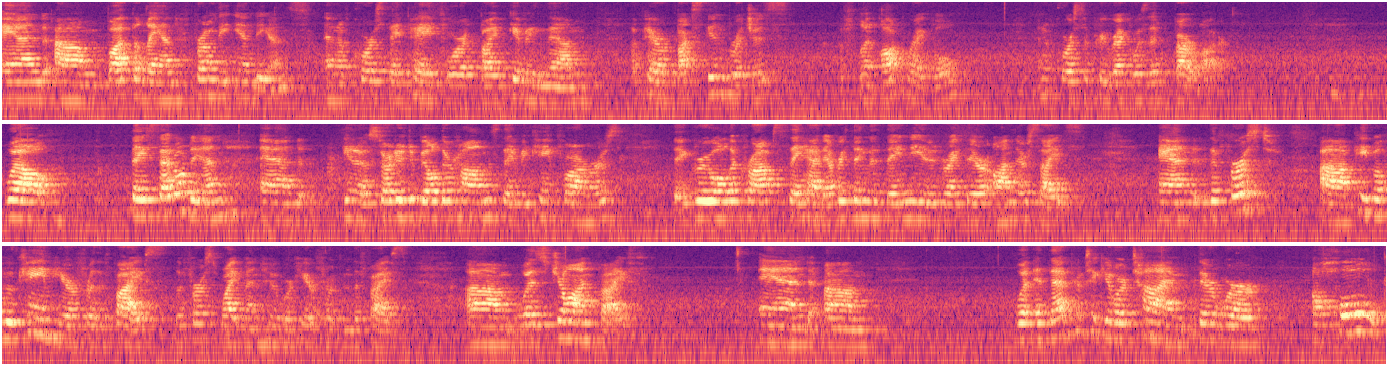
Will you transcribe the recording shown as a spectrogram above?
and um, bought the land from the Indians. And of course, they paid for it by giving them a pair of buckskin breeches, a flintlock rifle, and of course, the prerequisite fire water. Well, they settled in and, you know, started to build their homes. They became farmers. They grew all the crops. They had everything that they needed right there on their sites. And the first uh, people who came here for the Fifes, the first white men who were here from the Fifes, um, was John Fife. And um, what, at that particular time, there were a whole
